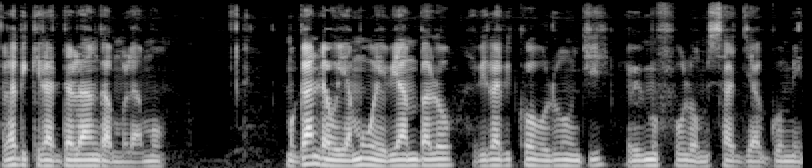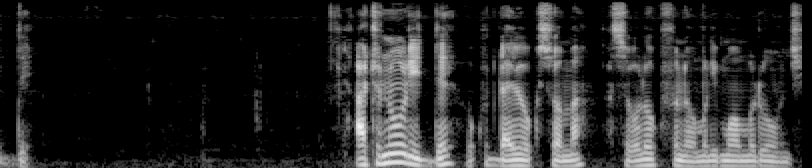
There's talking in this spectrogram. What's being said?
alabikira ddala nga mulamu. Muganda we yamuwa ebyambalo ebirabika obulungi ebimufuula omusajja aggumidde atunuulidde okuddayo okusoma asobole okufuna omulimu omulungi.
